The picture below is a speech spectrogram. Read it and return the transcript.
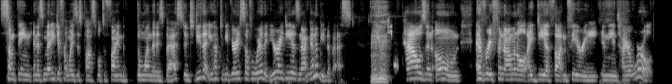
something in as many different ways as possible to find the, the one that is best. And to do that, you have to be very self-aware that your idea is not going to be the best. You hmm can't house and own every phenomenal idea, thought, and theory in the entire world.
